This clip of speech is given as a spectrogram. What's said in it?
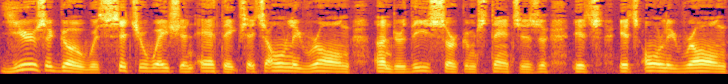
years ago with situation ethics. It's only wrong under these circumstances. It's, it's only wrong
